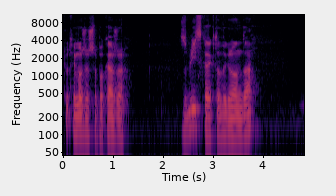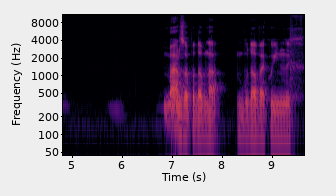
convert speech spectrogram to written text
Tutaj może jeszcze pokażę z bliska, jak to wygląda. Bardzo podobna budowa jak u innych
